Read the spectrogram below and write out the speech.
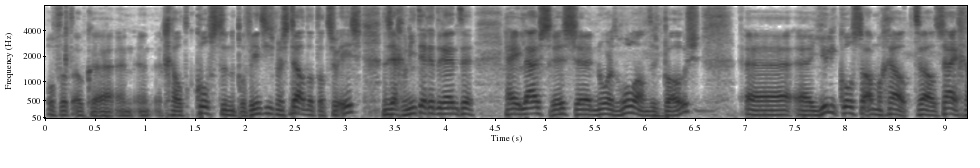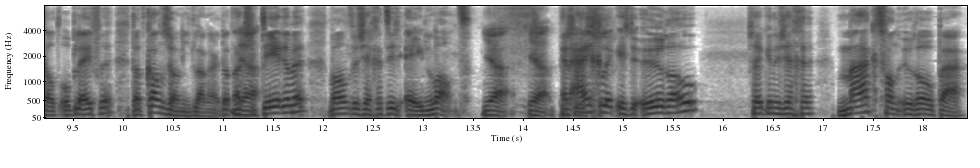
of dat ook eh, een, een geldkostende provincie is. Maar stel dat dat zo is. Dan zeggen we niet tegen Drenthe... Hé, hey, luister eens. eh, Noord-Holland is boos. Jullie kosten allemaal geld. Terwijl zij geld opleveren. Dat kan zo niet langer. Dat Ja. accepteren we. Want we zeggen het is één land. Ja, ja En eigenlijk is de euro, zou je kunnen zeggen... maakt van Europa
